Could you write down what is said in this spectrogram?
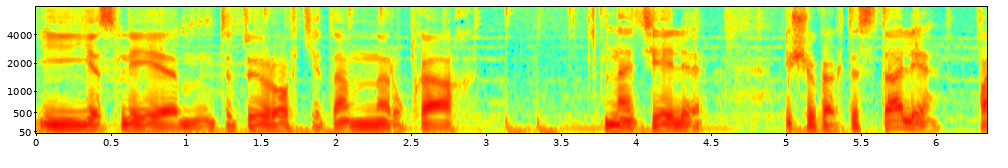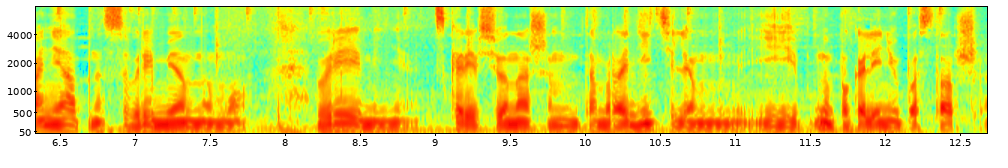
И если татуировки там на руках, на теле еще как-то стали понятны современному времени, скорее всего, нашим там родителям и ну, поколению постарше,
